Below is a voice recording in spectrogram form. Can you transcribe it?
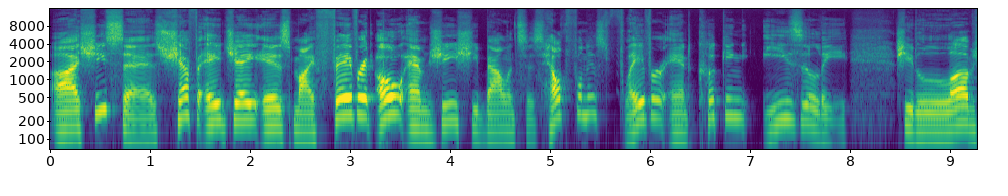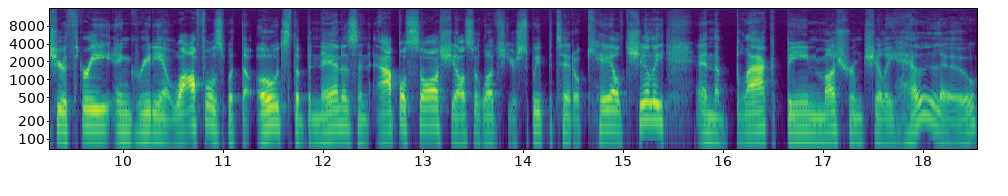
Uh, she says, Chef AJ is my favorite. OMG, she balances healthfulness, flavor, and cooking easily. She loves your three ingredient waffles with the oats, the bananas, and applesauce. She also loves your sweet potato kale chili and the black bean mushroom chili. Hello.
